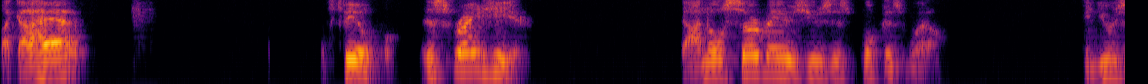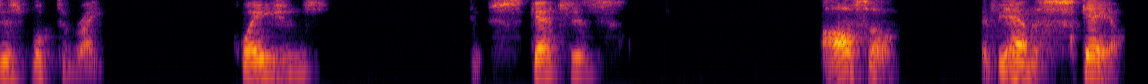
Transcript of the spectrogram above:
like I have, a field book. This right here. I know surveyors use this book as well. You can use this book to write equations, do sketches. Also, if you have a scale,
